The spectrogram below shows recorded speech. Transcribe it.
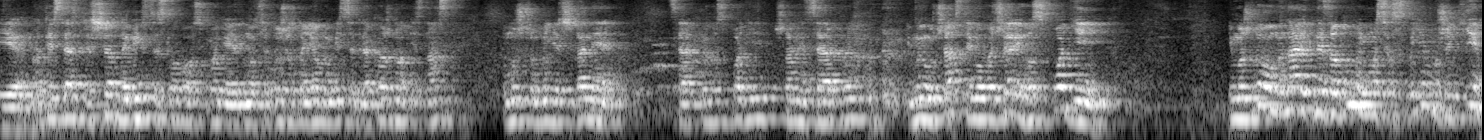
І, брати і сестри, ще одне місце Слово Господнє, я думаю, це дуже знайоме місце для кожного із нас, тому що ми є члени церкви Господній, члени церкви, і ми участвуємо в вечері Господній. І, можливо, ми навіть не задумуємося в своєму житті.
